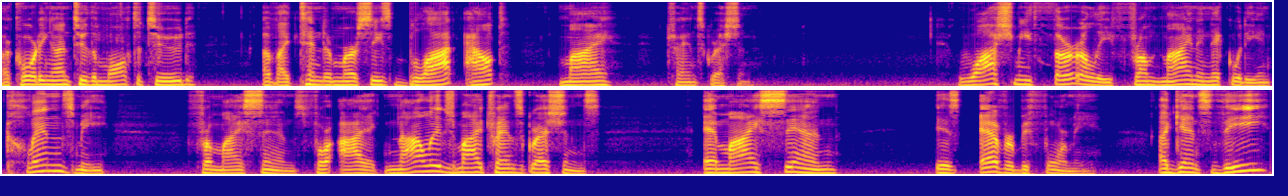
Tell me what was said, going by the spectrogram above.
According unto the multitude of thy tender mercies, blot out my transgression. Wash me thoroughly from mine iniquity and cleanse me from my sins. For I acknowledge my transgressions, and my sin is ever before me. Against thee,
